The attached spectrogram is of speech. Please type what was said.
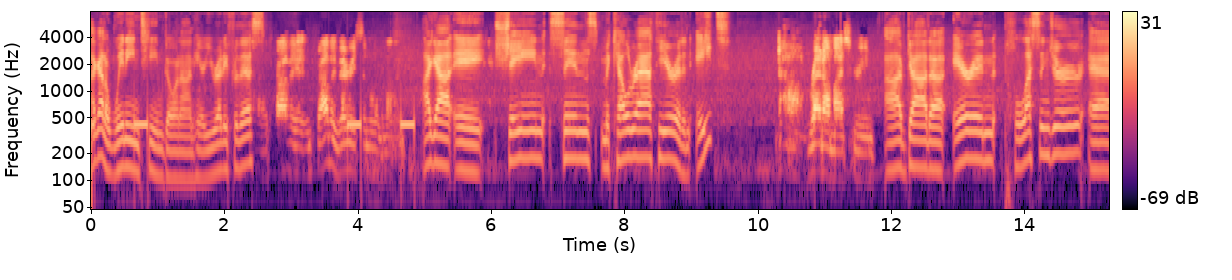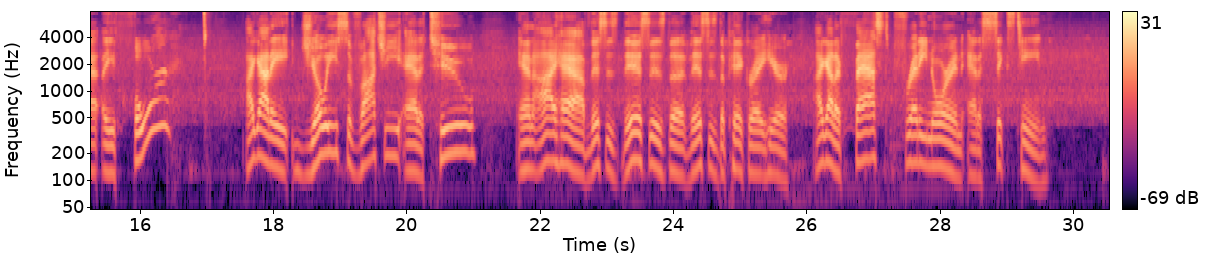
I got a winning team going on here. You ready for this? It's probably probably very similar to mine. I got a Shane Sins McElrath here at an eight. Oh, right on my screen. I've got uh, Aaron Plessinger at a four. I got a Joey Savatgy at a two, and I have this is this is the this is the pick right here. I got a fast Freddie Noren at a sixteen.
